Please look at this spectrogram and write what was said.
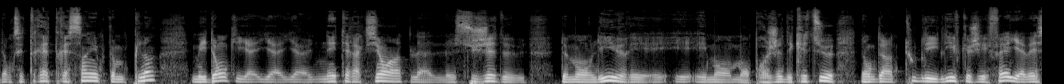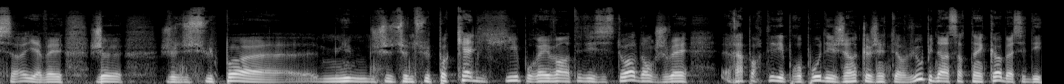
donc c'est très très simple comme plan, mais donc il y a, y a, y a une interaction entre le sujet de, de mon livre et, et, et mon, mon projet d'écriture. Donc dans tous les livres que j'ai faits, il y avait ça, il y avait je je ne suis pas euh, je, ne suis pas qualifié pour inventer des histoires, donc je vais rapporter les propos des gens que j'interviewe. Puis dans certains cas, ben, c'est des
